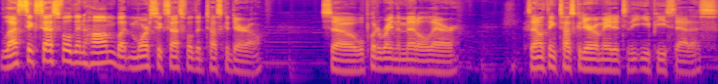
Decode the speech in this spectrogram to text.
less successful than Hum, but more successful than Tuscadero. So we'll put it right in the middle there, because I don't think Tuscadero made it to the EP status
